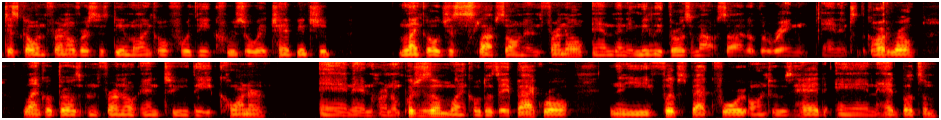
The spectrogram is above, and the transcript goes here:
Disco Inferno versus Dean Malenko for the Cruiserweight Championship. Malenko just slaps on Inferno and then immediately throws him outside of the ring and into the guardrail. Malenko throws Inferno into the corner, and Inferno pushes him. Malenko does a back roll, and then he flips back forward onto his head and headbutts him,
